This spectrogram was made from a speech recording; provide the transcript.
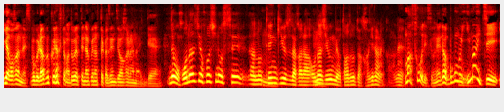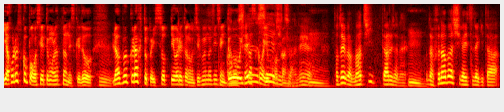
いやわかんないです。僕ラブクラフトがどうやって亡くなったか全然わからないんで。でも同じ星のせあのん。天気図だから同じ運命をたどるとは限らないからね、まあそうですよね。だから僕もいまいち、いやホロスコープは教えてもらったんですけど、うん。ラブクラフトと一緒って言われたのを自分の人生にどう生かすかはよくわかんない。ね。うん。例えば町ってあるじゃない、うん。船橋市がいつできた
